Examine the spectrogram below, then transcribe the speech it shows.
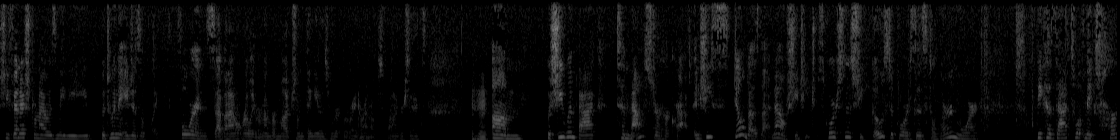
she finished when I was maybe between the ages of like four and seven. I don't really remember much. I'm thinking it was right around I was five or 6 Mhm. Um, but she went back to master her craft, and she still does that now. She teaches courses. She goes to courses to learn more because that's what makes her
